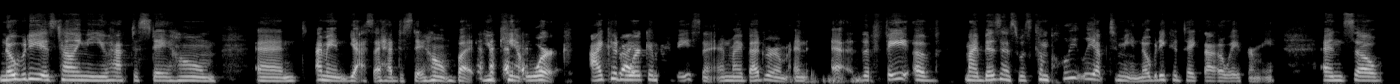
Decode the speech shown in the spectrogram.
Nobody is telling me you have to stay home. And I mean, yes, I had to stay home, but you can't work. I could right. work in my basement and my bedroom, and uh, the fate of my business was completely up to me. Nobody could take that away from me. And so,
